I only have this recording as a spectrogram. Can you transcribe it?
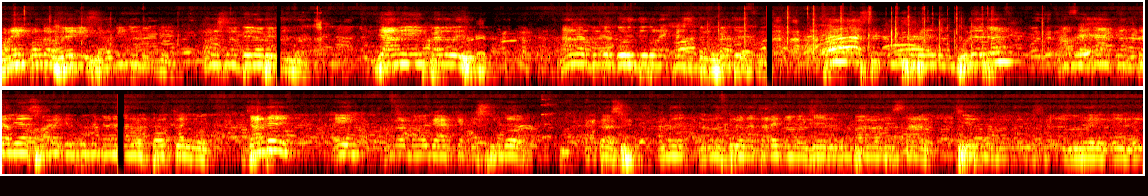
অনেক কথা হয়ে গেছে মধ্যে। অনেক সময় বেরোবে না। যে আমি এই পেল এই হতো নাহলে দুটো না হয়তো ভুলে যান। আমরা এক সবাইকে জানে আমরা পথ যাতে এই আমরা নৌকে এক একটা সুন্দর একটা আমাদের প্রিয় তারেক যেরকম বাংলাদেশ সেরকম বাংলাদেশ আমরা এই এই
